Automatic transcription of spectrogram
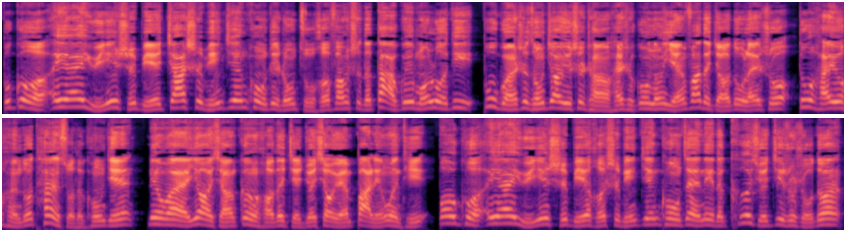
不过，AI 语音识别加视频监控这种组合方式的大规模。落地，不管是从教育市场还是功能研发的角度来说，都还有很多探索的空间。另外，要想更好的解决校园霸凌问题，包括 AI 语音识别和视频监控在内的科学技术手段，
